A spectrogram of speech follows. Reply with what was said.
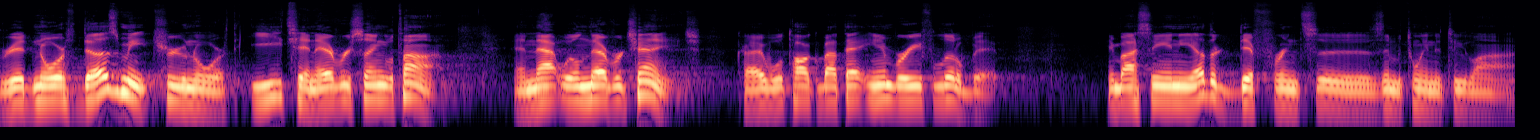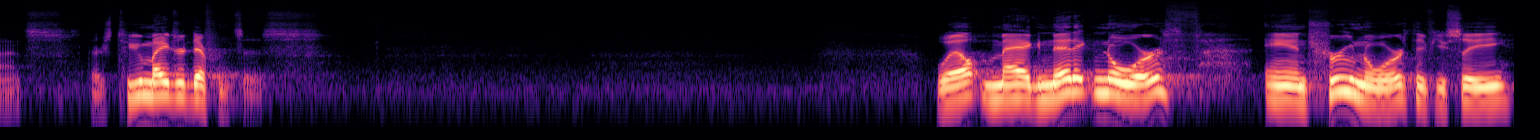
Grid north does meet true north each and every single time, and that will never change. Okay, we'll talk about that in brief a little bit. Anybody see any other differences in between the two lines? There's two major differences. Well, magnetic north and true north, if you see,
